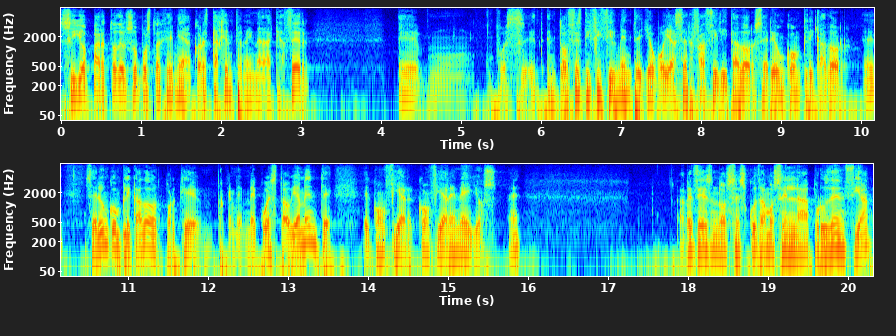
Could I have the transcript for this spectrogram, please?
Si yo parto del supuesto de que, mira, con esta gente no hay nada que hacer, eh, pues entonces difícilmente yo voy a ser facilitador, seré un complicador. ¿eh? Seré un complicador porque, porque me, cuesta, obviamente, eh, confiar, confiar en ellos. A veces nos escudamos en la prudencia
